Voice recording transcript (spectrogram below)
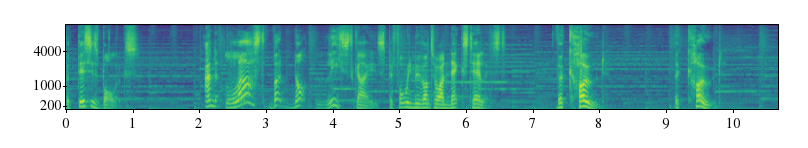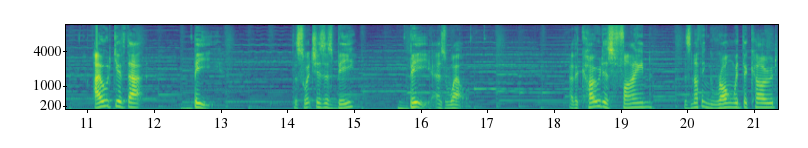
But this is bollocks. And last but not least, guys, before we move on to our next tier list, the code. The code. I would give that B. The switches is B. B as well. Now, the code is fine. There's nothing wrong with the code,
